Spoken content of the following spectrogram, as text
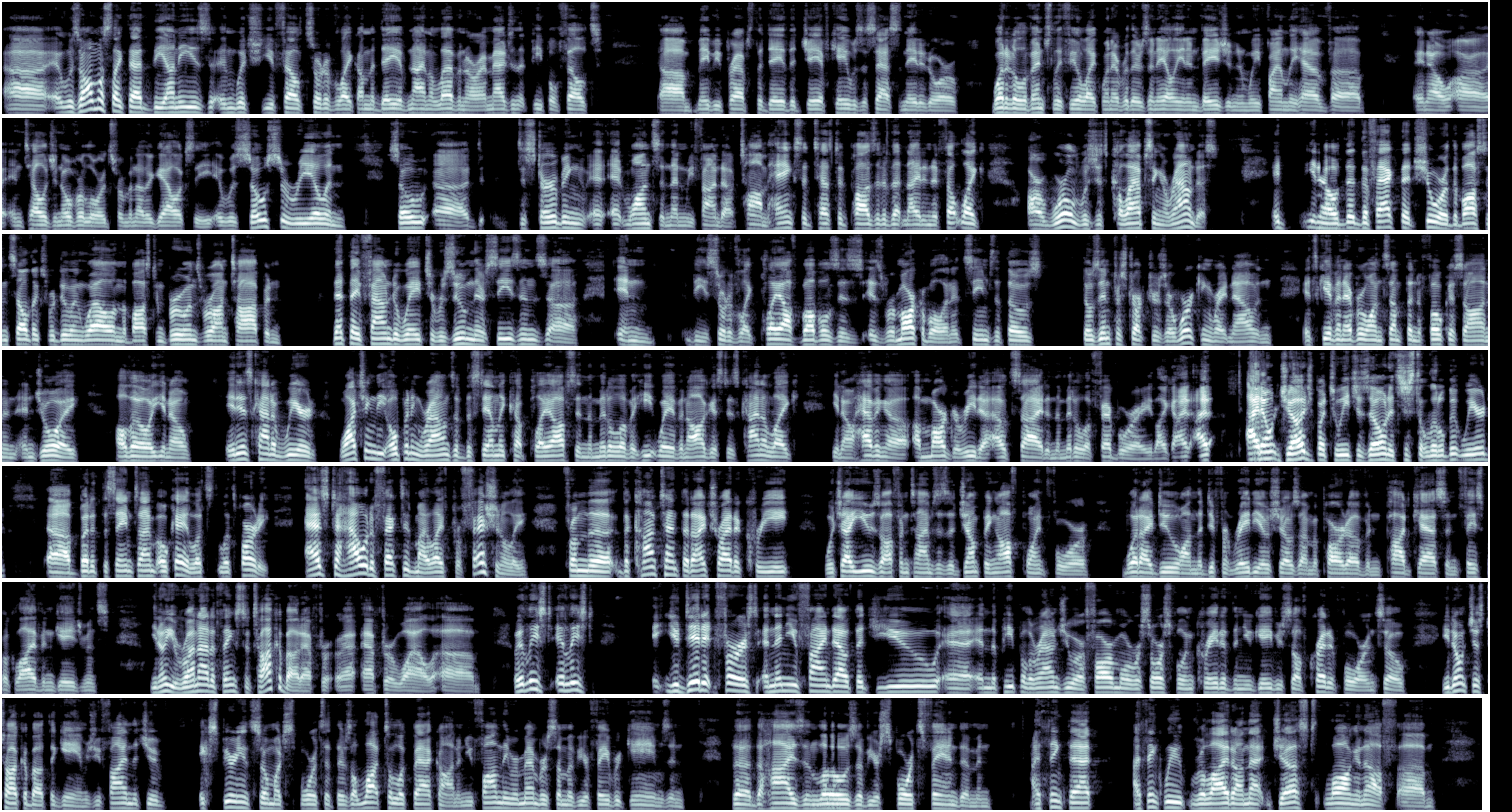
uh, it was almost like that the unease in which you felt sort of like on the day of 9-11 or i imagine that people felt um, maybe perhaps the day that jfk was assassinated or what it'll eventually feel like whenever there's an alien invasion and we finally have uh, you know uh, intelligent overlords from another galaxy. It was so surreal and so uh, d- disturbing at, at once and then we found out tom hanks had tested positive that night and it felt like our world was just collapsing around us. It you know the the fact that sure the Boston Celtics were doing well and the Boston Bruins were on top and that they found a way to resume their seasons uh, in these sort of like playoff bubbles is is remarkable and it seems that those those infrastructures are working right now, and it's given everyone something to focus on and enjoy. Although you know, it is kind of weird watching the opening rounds of the Stanley Cup playoffs in the middle of a heat wave in August is kind of like you know having a, a margarita outside in the middle of February. Like I, I I don't judge, but to each his own. It's just a little bit weird. Uh, but at the same time, okay, let's let's party. As to how it affected my life professionally, from the the content that I try to create, which I use oftentimes as a jumping off point for what I do on the different radio shows I'm a part of, and podcasts and Facebook Live engagements. You know, you run out of things to talk about after after a while. Uh, at least, at least you did it first and then you find out that you uh, and the people around you are far more resourceful and creative than you gave yourself credit for and so you don't just talk about the games you find that you've experienced so much sports that there's a lot to look back on and you fondly remember some of your favorite games and the the highs and lows of your sports fandom and i think that i think we relied on that just long enough um,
